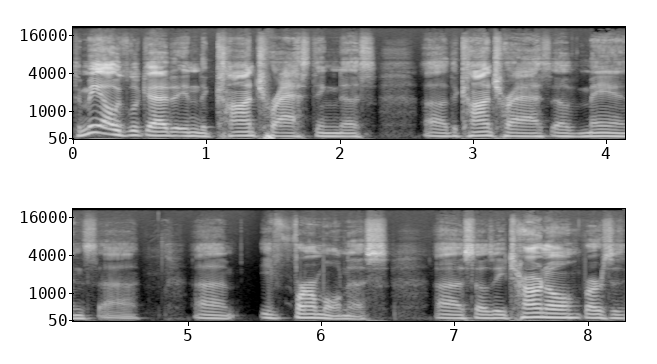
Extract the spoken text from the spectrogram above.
To me, I always look at it in the contrastingness, uh, the contrast of man's um, ephemeralness. So the eternal versus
